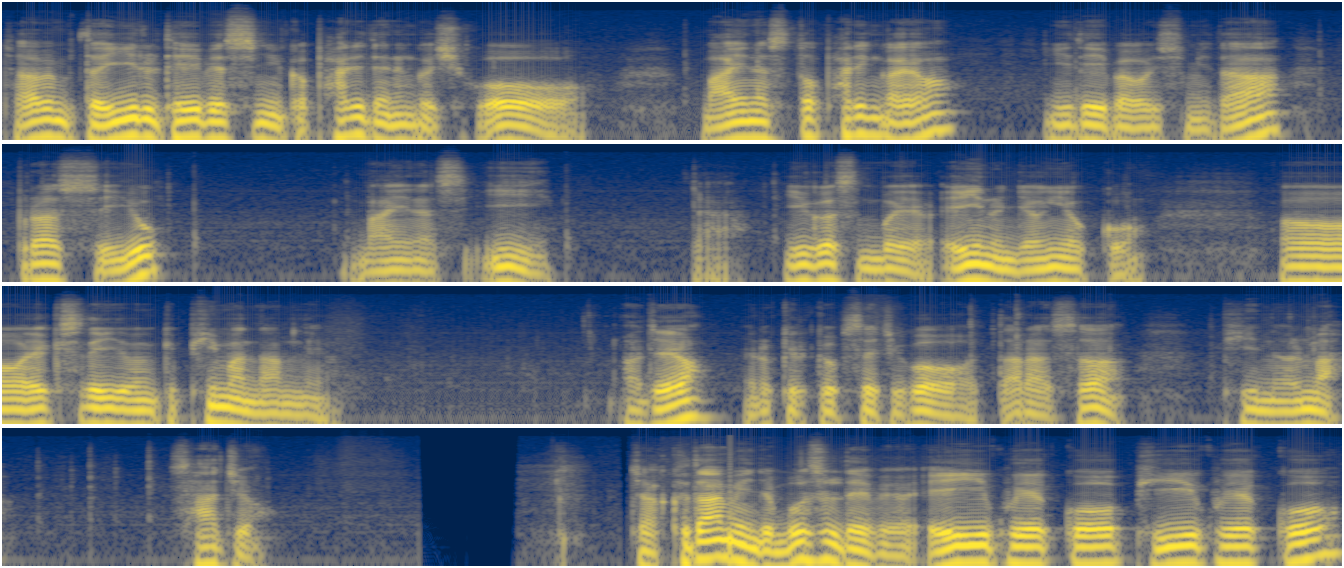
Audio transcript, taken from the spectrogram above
좌변부터 2를 대입했으니까 8이 되는 것이고 마이너스 또 8인가요? 2 대입하고 있습니다. 플러스 6 마이너스 2. 자, 이것은 뭐예요? a는 0이었고 어, x 대2 되면 이렇게 b만 남네요. 맞아요? 이렇게 이렇게 없어지고 따라서 b는 얼마? 4죠. 자, 그 다음에 이제 무엇을 대입해요? a 구했고 b 구했고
